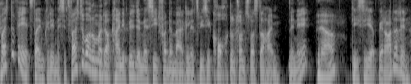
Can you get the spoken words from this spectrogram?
Weißt du, wer jetzt da im Kreml sitzt? Weißt du, warum man da keine Bilder mehr sieht von der Merkel jetzt, wie sie kocht und sonst was daheim? Nee, nee. ja. Die ist hier Beraterin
